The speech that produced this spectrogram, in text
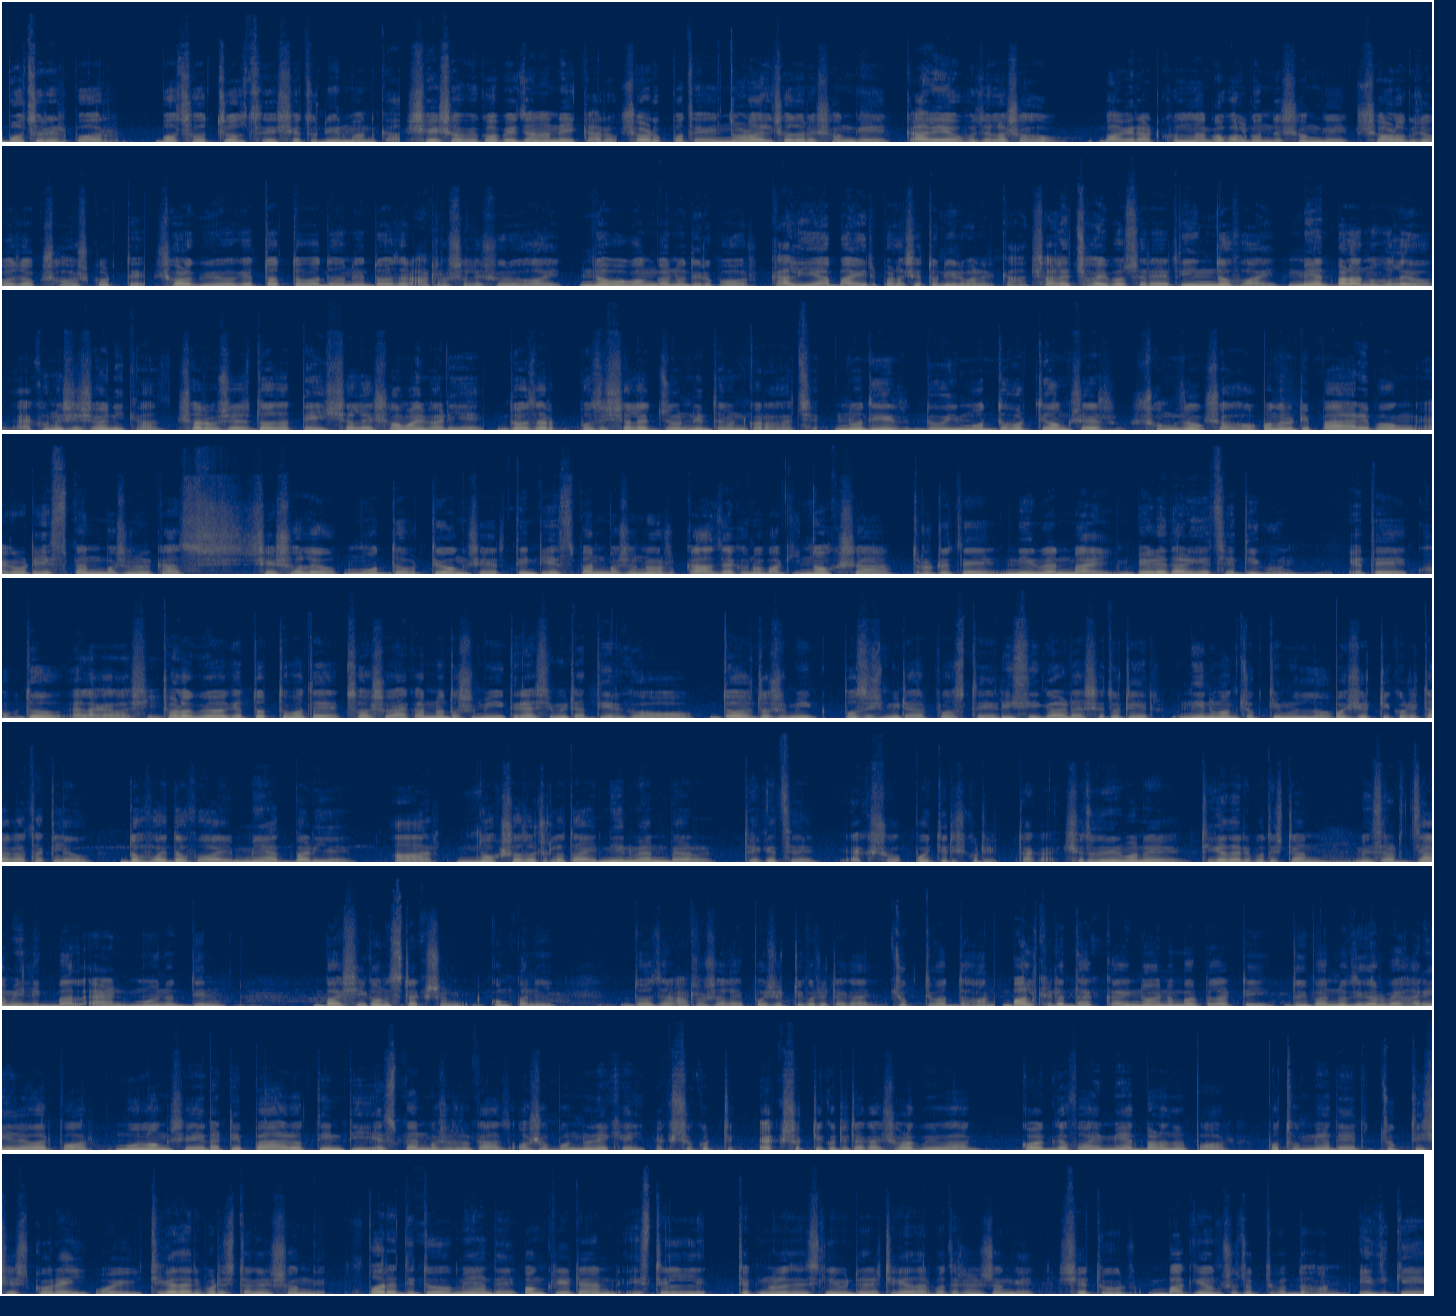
বছরের পর বছর চলছে সেতু নির্মাণ কাজ। শেষ হবে কবে জানা নেই কারও। সড়কপথে নড়াইল সদরের সঙ্গে কালিয়া উপজেলা সহ বাগেরহাট, খুলনা, গোপালগঞ্জের সঙ্গে সড়ক যোগাযোগ সহজ করতে সড়ক বিভাগের তত্ত্বাবধানে দু হাজার আঠারো সালে শুরু হয় নবগঙ্গা নদীর উপর কালিয়া বাইরপাড়া সেতু নির্মাণের কাজ। সাড়ে ছয় বছরের তিন দফায় মেয়াদ বাড়ানো হলেও এখনও শেষ হয়নি কাজ। সর্বশেষ দু হাজার তেইশ সালে সময় বাড়িয়ে দুহাজার পঁচিশ সালের জুন নির্ধারণ করা হয়েছে। নদীর দুই মধ্যবর্তী অংশের সংযোগ সহ পনেরোটি পার এবং এগারোটি স্প্যান বসানোর কাজ শেষ হলেও মধ্যবর্তী অংশের তিনটি স্প্যান বসানোর কাজ এখনও বাকি নকশা ত্রুটিতে নির্মাণ ব্যয় বেড়ে দাঁড়িয়েছে দ্বিগুণ। এতে ক্ষুব্ধ এলাকাবাসী। সড়ক বিভাগের তথ্য মতে ছশো একান্ন দশমিক তিরাশি মিটার দীর্ঘ ও দশ দশমিক পঁচিশ মিটার প্রস্থে পিসি গার্ডার সেতুটির নির্মাণ চুক্তি মূল্য পঁয়ষট্টি কোটি টাকা থাকলেও দফায় দফায় মেয়াদ বাড়িয়ে আর নকশা জটিলতায় নির্মাণ ব্যয় ঠেকেছে একশো পঁয়ত্রিশ কোটি টাকায়। সেতু নির্মাণে ঠিকাদারি প্রতিষ্ঠান Messrs Jamil Iqbal and Moinuddin Bashi construction company দু হাজার আঠারো সালে পঁয়ষট্টি কোটি টাকায় চুক্তিবদ্ধ হন। বালখেটের ধাক্কায় নয় নম্বর প্লাটটি দুইবার নদীগর্ভে হারিয়ে যাওয়ার পর মূল অংশের একটি পার ও তিনটি স্প্যান বসানোর কাজ অসম্পূর্ণ রেখেই একশো কোটি একষট্টি কোটি টাকায় সড়ক বিভাগ কয়েক দফায় মেয়াদ বাড়ানোর পর প্রথম মেয়াদের চুক্তি শেষ করেই ওই ঠিকাদারি প্রতিষ্ঠানের সঙ্গে পরে দ্বিতীয় মেয়াদে কংক্রিট অ্যান্ড স্টিল টেকনোলজিস লিমিটেডের ঠিকাদার প্রতিষ্ঠানের সঙ্গে সেতুর বাকি অংশ চুক্তিবদ্ধ হন। এদিকে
